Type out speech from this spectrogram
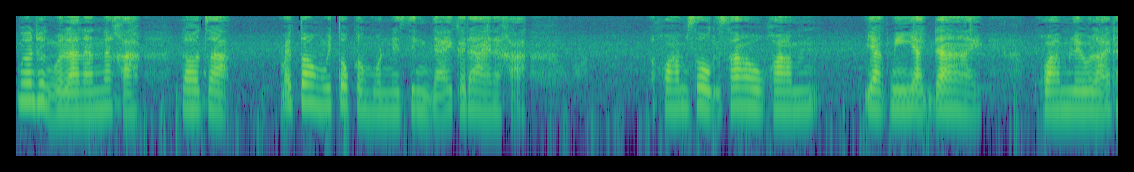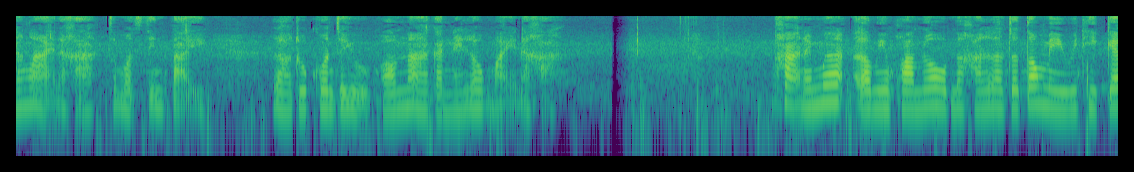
เมื่อถึงเวลานั้นนะคะ เราจะไม่ต้องวิตกกังวลในสิ่งใดก็ได้นะคะ ความโศกเศร้า ความอยากมีอยากได้ ความเลวร้ายทั้งหลายนะคะ จะหมดสิ้นไป เราทุกคนจะอยู่พร้อมหน้ากันในโลกใหม่นะคะ ค่ะ ในเมื่อเรามีความโลภนะคะ เราจะต้องมีวิธีแก้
